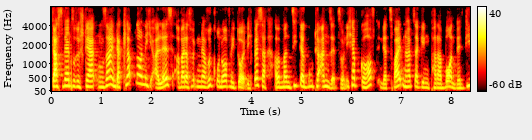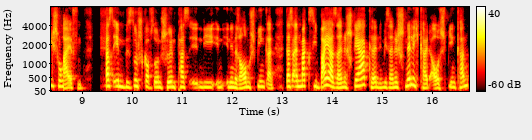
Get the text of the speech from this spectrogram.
das werden unsere Stärken sein. Da klappt noch nicht alles, aber das wird in der Rückrunde hoffentlich deutlich besser. Aber man sieht da gute Ansätze. Und ich habe gehofft, in der zweiten Halbzeit gegen Paderborn, wenn die schon greifen, dass eben Besuschkow so einen schönen Pass in, die, in, in den Raum spielen kann. Dass ein Maxi Bayer seine Stärke, nämlich seine Schnelligkeit ausspielen kann,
